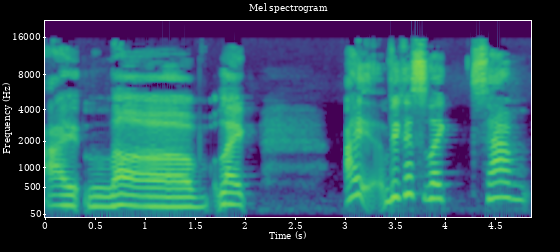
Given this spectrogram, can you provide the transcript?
I love. Like, I, because like Sam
